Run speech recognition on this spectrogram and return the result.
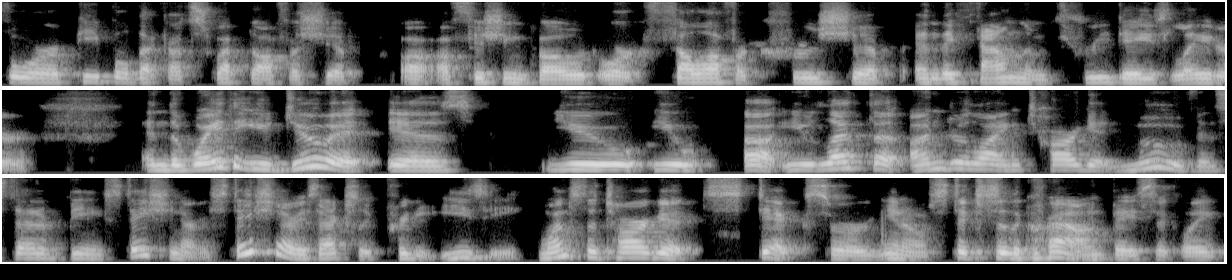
for people that got swept off a ship, a fishing boat, or fell off a cruise ship, and they found them three days later. And the way that you do it is you you uh, you let the underlying target move instead of being stationary. Stationary is actually pretty easy. Once the target sticks or you know sticks to the ground, basically,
